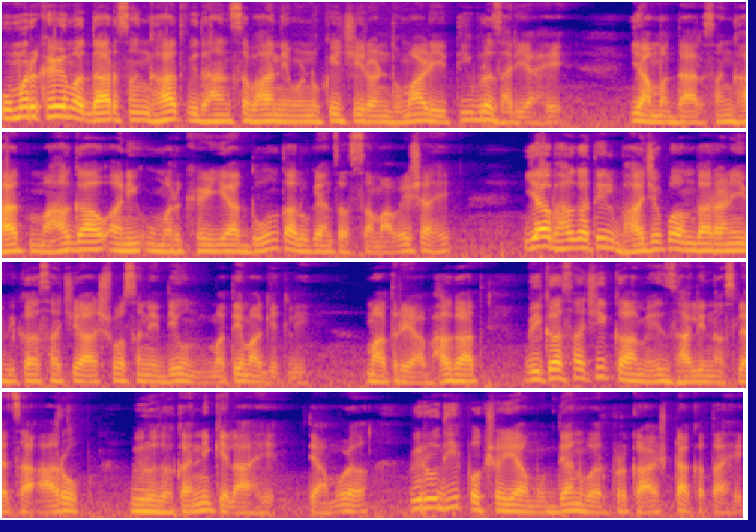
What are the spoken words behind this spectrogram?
उमरखेड मतदारसंघात विधानसभा निवडणुकीची रणधुमाळी तीव्र झाली आहे. या मतदारसंघात महागाव आणि उमरखेड या दोन तालुक्यांचा समावेश आहे. या भागातील भाजप आमदारांनी विकासाची आश्वासने देऊन मते मागितली. मात्र या भागात विकासाची कामे झाली नसल्याचा आरोप विरोधकांनी केला आहे. त्यामुळं विरोधी पक्ष या मुद्द्यांवर प्रकाश टाकत आहे.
